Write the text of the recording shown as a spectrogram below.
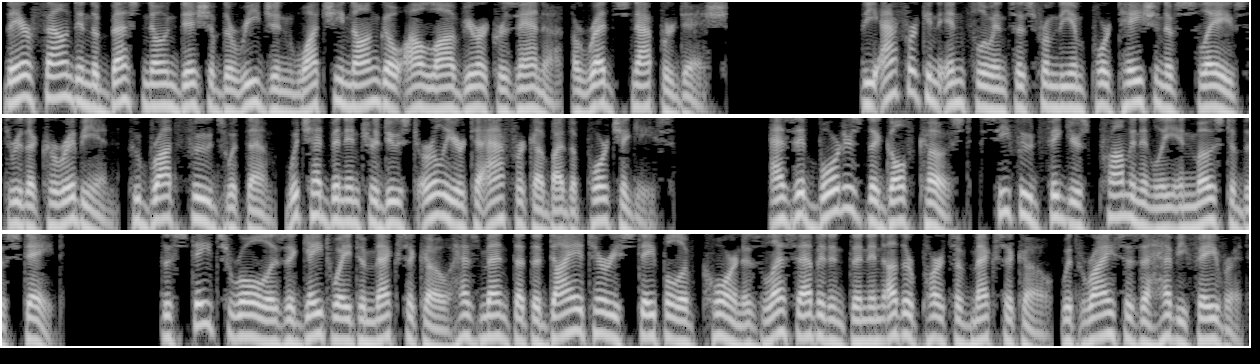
They are found in the best-known dish of the region Huachinango a la veracruzana, a red snapper dish. The African influence is from the importation of slaves through the Caribbean, who brought foods with them, which had been introduced earlier to Africa by the Portuguese. As it borders the Gulf Coast, seafood figures prominently in most of the state. The state's role as a gateway to Mexico has meant that the dietary staple of corn is less evident than in other parts of Mexico, with rice as a heavy favorite.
